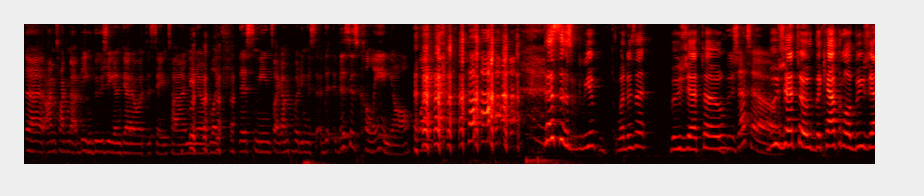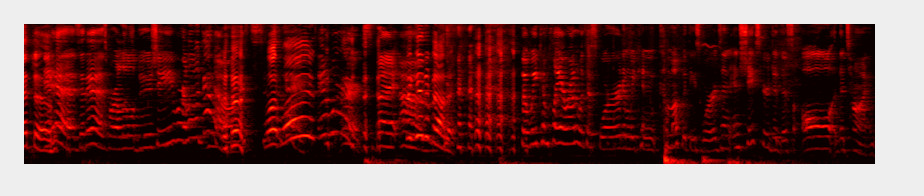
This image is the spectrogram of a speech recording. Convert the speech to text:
that I'm talking about being bougie and ghetto at the same time. You know, like this means like I'm putting this. This is Colleen, y'all. Like this is what is it? Bougetto. bougetto. Bougetto, the capital of Bougetto. It is. It is. We're a little bougie. We're a little ghetto. It's, it's What, okay. what? It works. But um, Forget about it. but we can play around with this word and we can come up with these words and, and shakespeare did this all the time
